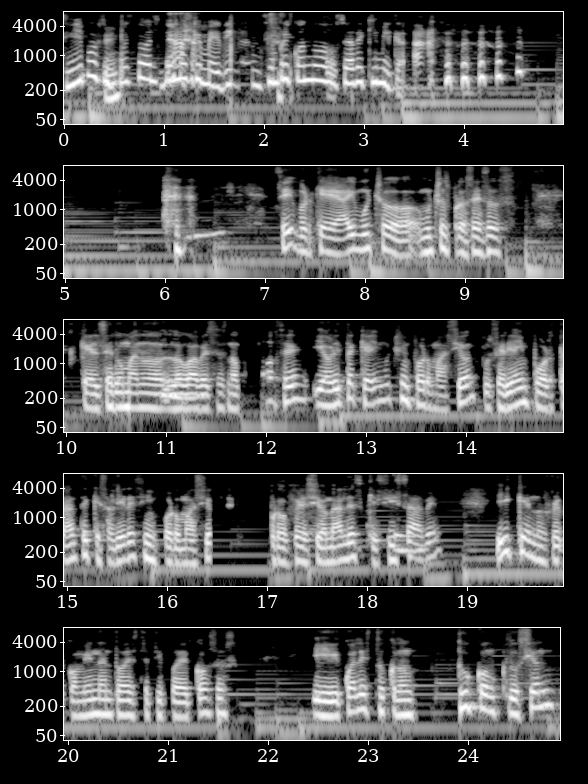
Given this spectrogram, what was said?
Sí, por supuesto, el tema que me digan, siempre y cuando sea de química. Sí, porque hay mucho, muchos procesos que el ser humano luego a veces no conoce y ahorita que hay mucha información, pues sería importante que saliera esa información de profesionales que sí, saben y que nos recomiendan todo este tipo de cosas. ¿Y cuál es tu, tu conclusión,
